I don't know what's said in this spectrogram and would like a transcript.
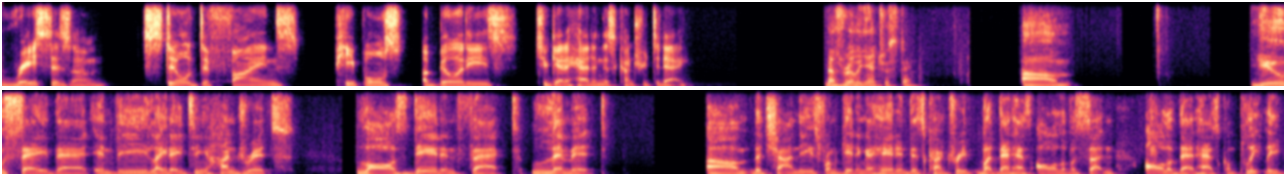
racism still defines people's abilities to get ahead in this country today. That's really interesting. Um, you say that in the late 1800s, laws did in fact limit um, the Chinese from getting ahead in this country, but that has all of a sudden, all of that has completely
